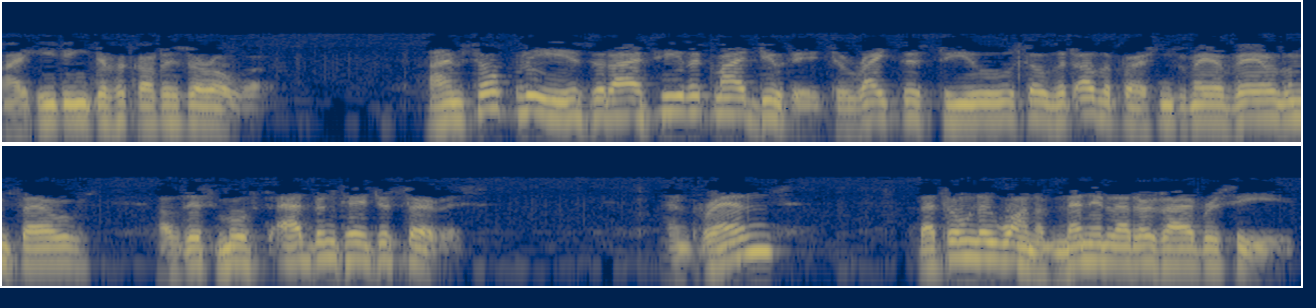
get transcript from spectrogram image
My heating difficulties are over. I'm so pleased that I feel it my duty to write this to you so that other persons may avail themselves of this most advantageous service. And friends, that's only one of many letters I've received.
